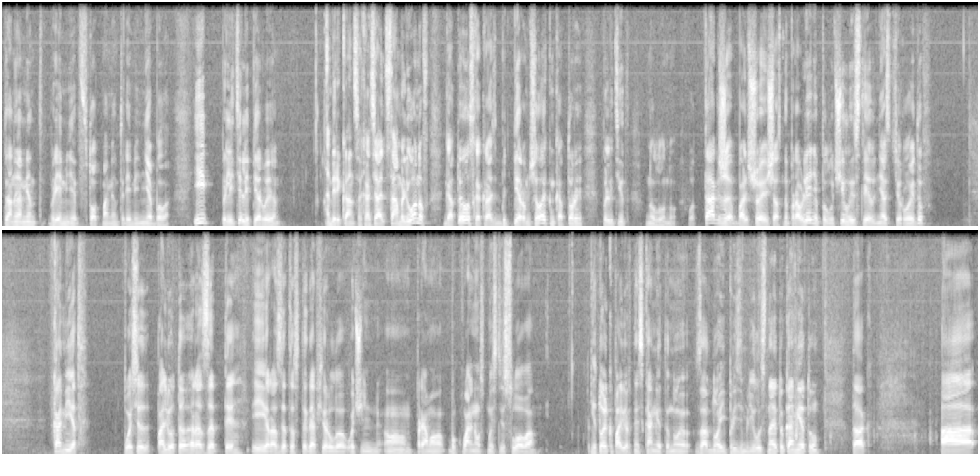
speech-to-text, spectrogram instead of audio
в данный момент времени, в тот момент времени не было. И прилетели первые американцы. Хотя сам Леонов готовился как раз быть первым человеком, который полетит на Луну. Вот также большое сейчас направление получило исследование астероидов, комет. После полета Розетты, и Розетта сфотографировала очень, э, прямо в буквальном смысле слова, не только поверхность кометы, но заодно и приземлилась на эту комету. Так. А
